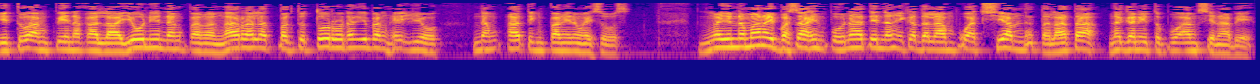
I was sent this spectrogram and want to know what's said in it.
Ito ang pinakalayunin ng pangangaral at pagtuturo ng Ebanghelyo ng ating Panginoong Hesus. Ngayon naman ay basahin po natin ng ikadalampu at siyam na talata na ganito po ang sinabi.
